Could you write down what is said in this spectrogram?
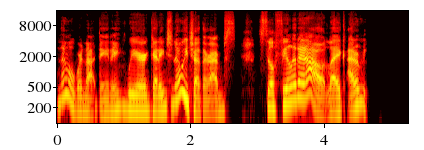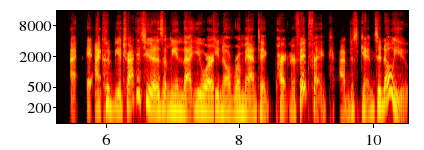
No, we're not dating. We're getting to know each other. I'm s- still feeling it out. Like, I don't, I, I could be attracted to you. That doesn't mean that you are, you know, romantic partner fit, Frank. I'm just getting to know you.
